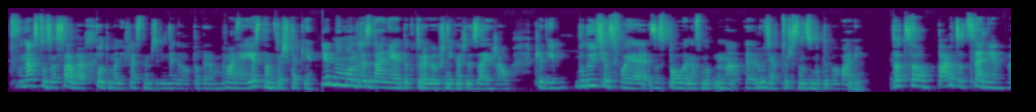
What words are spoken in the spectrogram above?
W 12 zasadach pod manifestem zwinnego oprogramowania jest tam też takie jedno mądre zdanie, do którego już nie każdy zajrzał, czyli budujcie swoje zespoły na, na e, ludziach, którzy są zmotywowani. To, co bardzo cenię w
